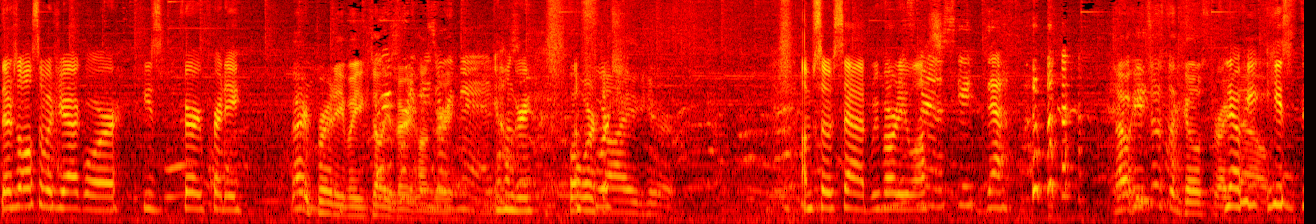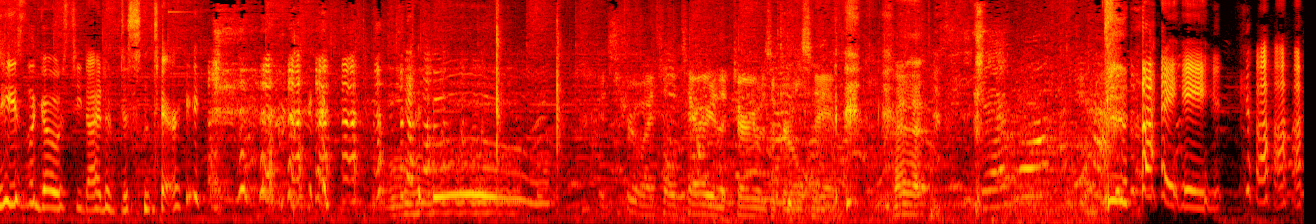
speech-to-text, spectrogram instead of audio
There's also a jaguar. He's very pretty. Very pretty, but you can tell he's very hungry. You hungry? But we're dying here. I'm so sad. We've already Man lost. escaped death. No, he's just a ghost right No, now. he, he's he's the ghost. He died of dysentery. It's true. I told Terry that Terry was a girl's name. Hi. God.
